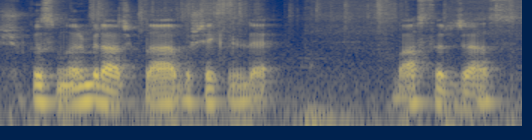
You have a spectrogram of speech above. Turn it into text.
şu kısımları birazcık daha bu şekilde bastıracağız.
